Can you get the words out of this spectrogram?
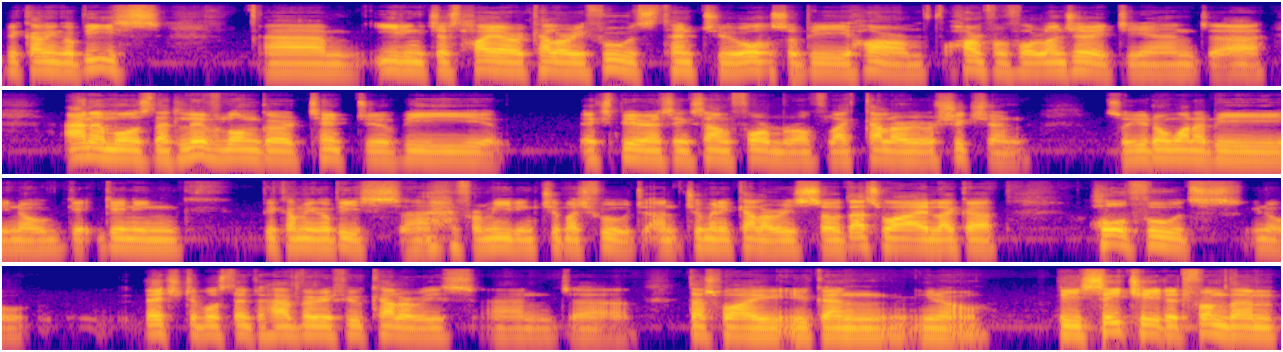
becoming obese, um, eating just higher calorie foods tend to also be harm harmful for longevity. And uh, animals that live longer tend to be experiencing some form of like calorie restriction. So you don't want to be, you know, gaining, becoming obese uh, from eating too much food and too many calories. So that's why like a whole foods, you know, vegetables tend to have very few calories, and uh, that's why you can, you know, be satiated from them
